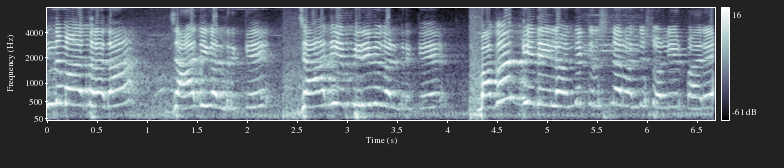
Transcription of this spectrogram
இந்து மதத்துல தான் ஜாதிகள் இருக்கு ஜாதிய பிரிவுகள் இருக்கு பகவத்கீதையில வந்து கிருஷ்ணர் வந்து சொல்லியிருப்பாரு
